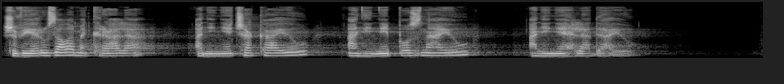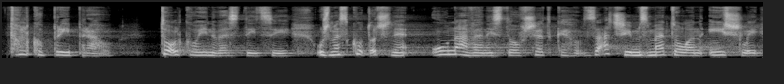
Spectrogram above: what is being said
že v Jeruzaleme kráľa ani nečakajú, ani nepoznajú, ani nehľadajú. Toľko príprav, toľko investícií. Už sme skutočne unavení z toho všetkého. Za čím sme to len išli?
